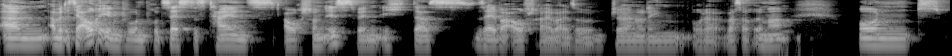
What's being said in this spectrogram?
ähm, aber das ja auch irgendwo ein Prozess des Teilens auch schon ist, wenn ich das selber aufschreibe, also Journaling oder was auch immer. Und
